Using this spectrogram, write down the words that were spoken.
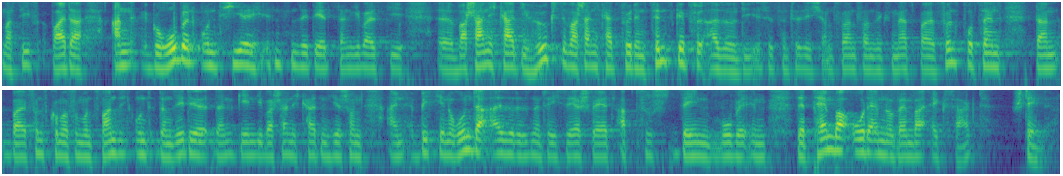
massiv weiter angehoben. Und hier hinten seht ihr jetzt dann jeweils die äh, Wahrscheinlichkeit, die höchste Wahrscheinlichkeit für den Zinsgipfel. Also die ist jetzt natürlich am 22. März bei 5%, dann bei 5,25 und dann seht ihr, dann gehen die Wahrscheinlichkeiten hier schon ein bisschen runter. Also das ist natürlich sehr schwer jetzt abzusehen, wo wir im September oder im November exakt stehen werden.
